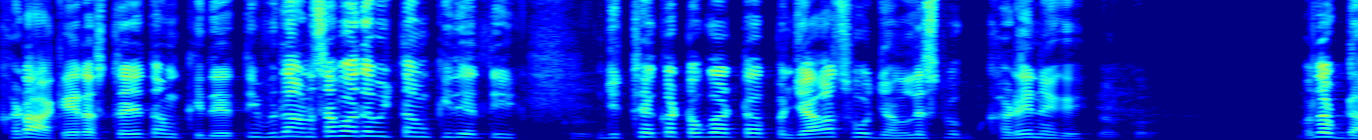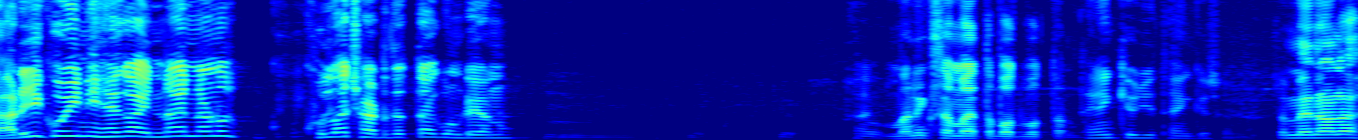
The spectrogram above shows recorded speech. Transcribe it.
ਖੜਾ ਕੇ ਰਸਤੇ 'ਚ ਧਮਕੀ ਦੇਤੀ ਵਿਧਾਨ ਸਭਾ ਦੇ ਵਿੱਚ ਧਮਕੀ ਦੇਤੀ। ਜਿੱਥੇ ਘੱਟੋ ਘੱਟ 50 100 ਜਰਨਲਿਸਟ ਖੜੇ ਨੇਗੇ। ਮਤਲਬ ਡਰ ਹੀ ਕੋਈ ਨਹੀਂ ਹੈਗਾ। ਇੰਨਾ ਇਹਨਾਂ ਨੂੰ ਖੁੱਲਾ ਛੱਡ ਦਿੱਤਾ ਗੁੰਡਿਆਂ ਨੂੰ। ਮਨਿਕ ਸਮਾਂ ਤਾਂ ਬਹੁਤ ਬਹੁਤ ਧੰਨਵਾਦ। ਥੈਂਕ ਯੂ ਜੀ thank you so much so ਮੇਰੇ ਨਾਲ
